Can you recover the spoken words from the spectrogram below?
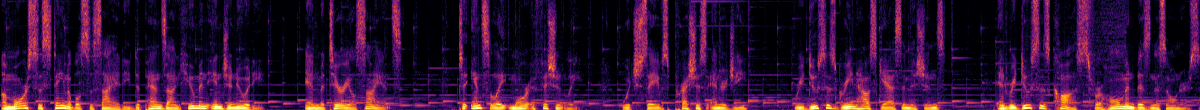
A more sustainable society depends on human ingenuity and material science to insulate more efficiently, which saves precious energy, reduces greenhouse gas emissions, and reduces costs for home and business owners.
